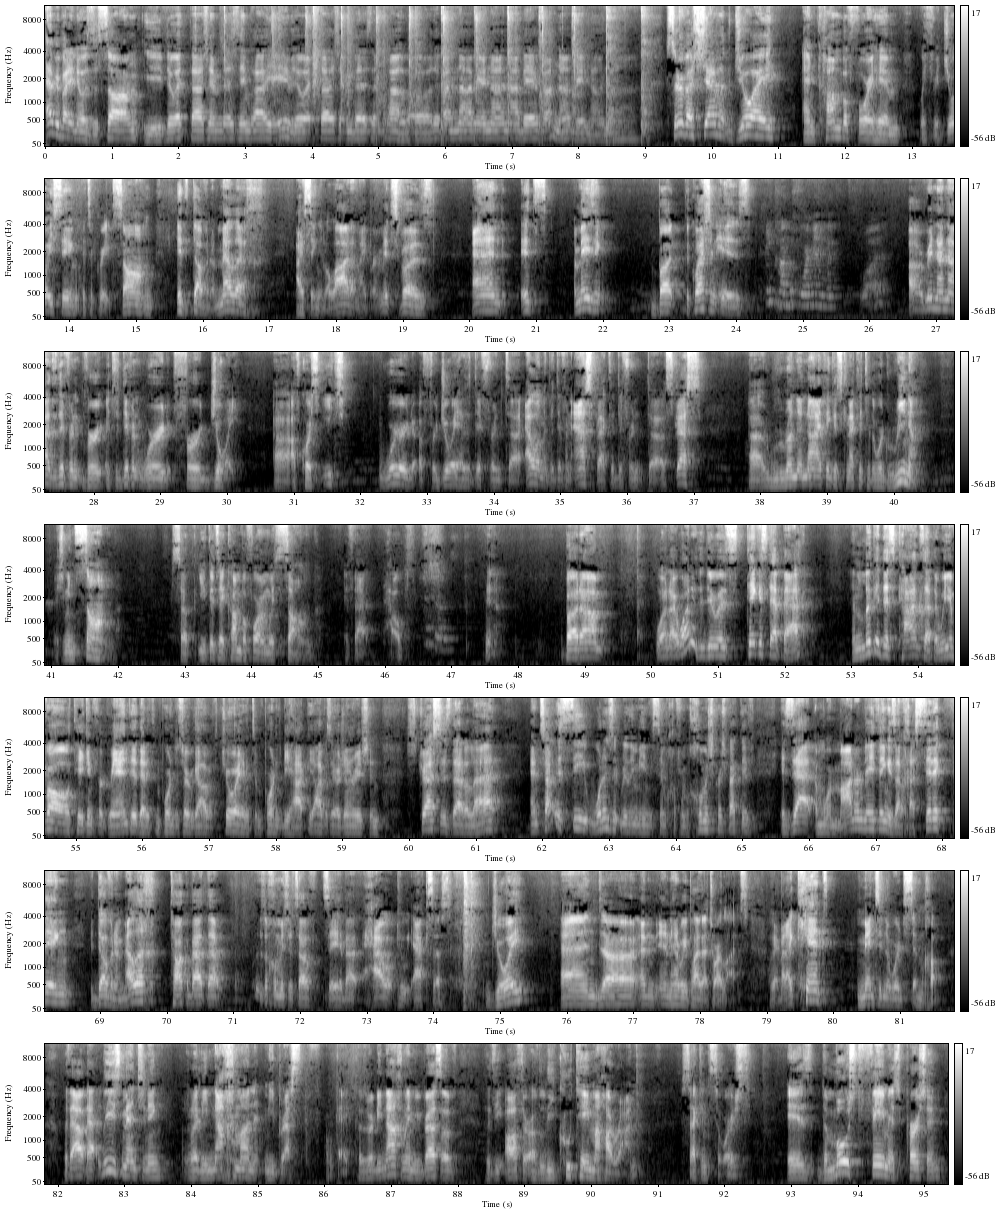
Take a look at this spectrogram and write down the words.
Everybody knows the song. Serve Hashem with joy and come before Him with rejoicing. It's a great song. It's David Melech. I sing it a lot at my bar mitzvahs, and it's amazing. But the question is, And come before him with? Uh, rinana is a different ver- It's a different word for joy. Uh, of course, each word for joy has a different uh, element, a different aspect, a different uh, stress. Uh, rinana, I think, is connected to the word rina, which means song. So you could say, "Come before him with song," if that helps. Yeah. But um, what I wanted to do is take a step back and look at this concept that we have all taken for granted that it's important to serve God with joy and it's important to be happy. Obviously, our generation stresses that a lot. And try to see what does it really mean, simcha, from a Chumash perspective. Is that a more modern day thing? Is that a Hasidic thing? The David and Melech talk about that? What does the Chumash itself say about how do we access joy? And, uh, and, and how do we apply that to our lives? Okay, but I can't mention the word simcha without at least mentioning Rabbi Nachman Mibreslov. Okay, because Rabbi Nachman Mibreslov, who's the author of Likutei Moharan, second source, is the most famous person,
